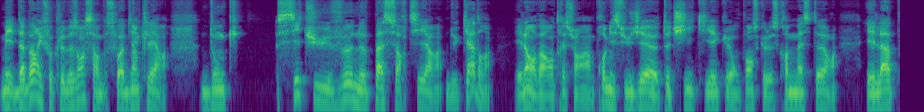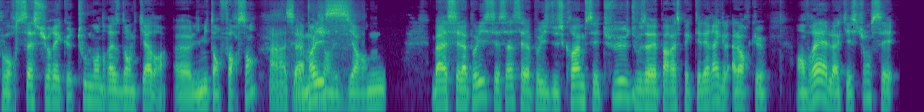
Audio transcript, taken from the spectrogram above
Mais d'abord, il faut que le besoin soit bien clair. Donc, si tu veux ne pas sortir du cadre, et là on va rentrer sur un premier sujet euh, touchy qui est qu'on pense que le Scrum Master est là pour s'assurer que tout le monde reste dans le cadre, euh, limite en forçant. Ah, c'est bah, moi j'ai envie de dire bah c'est la police, c'est ça, c'est la police du Scrum, c'est tu, vous avez pas respecté les règles. Alors que en vrai, la question c'est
